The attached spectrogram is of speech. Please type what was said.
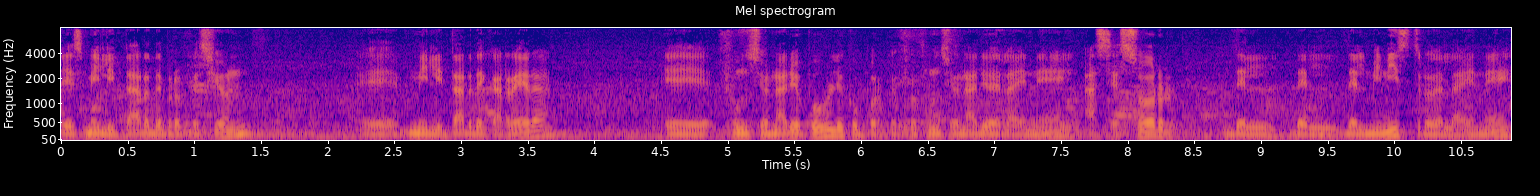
es militar de profesión, eh, militar de carrera, funcionario público porque fue funcionario de la ENE, asesor del, del, ministro de la ENE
